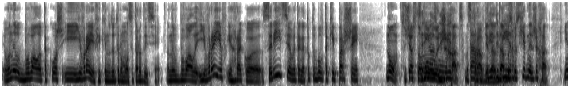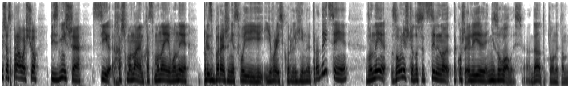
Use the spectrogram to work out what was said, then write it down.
вони вбивали також і євреїв, які не дотримувалися традиції. Вони вбивали і євреїв, і греко-сирійців, і так далі. Тобто був такий перший. Ну, сучасною мовою джихад, насправді, так, да, да, близькосхідний джихад. Інша справа, що пізніше ці хашманаєм, хасмонеї, вони при збереженні своєї єврейської релігійної традиції, вони зовнішньо досить сильно також елінізувалися. Да? Тобто вони там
